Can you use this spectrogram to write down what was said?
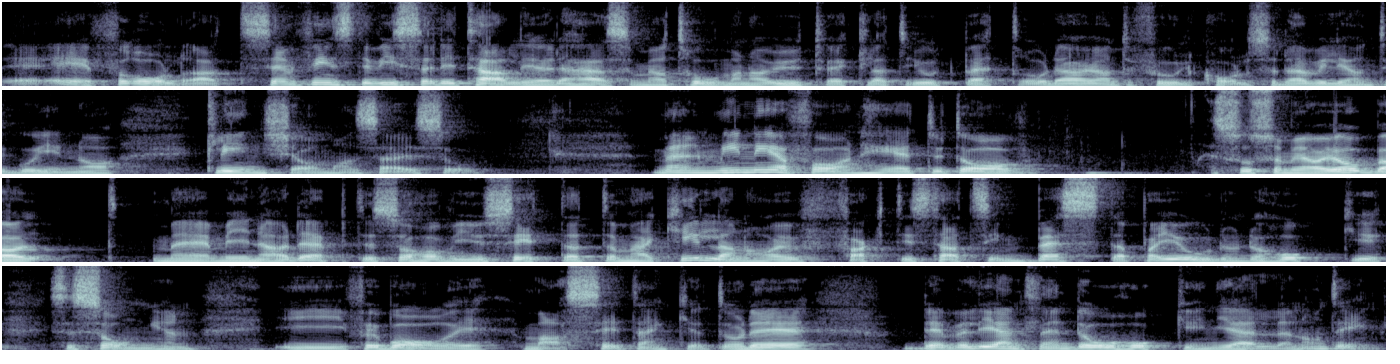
eh, är föråldrat. Sen finns det vissa detaljer i det här som jag tror man har utvecklat och gjort bättre. Och där har jag inte full koll. Så där vill jag inte gå in och clincha om man säger så. Men min erfarenhet utav så som jag jobbar med mina adepter så har vi ju sett att de här killarna har ju faktiskt haft sin bästa period under hockeysäsongen i februari, mars helt enkelt. Och det, det är väl egentligen då hockeyn gäller någonting.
